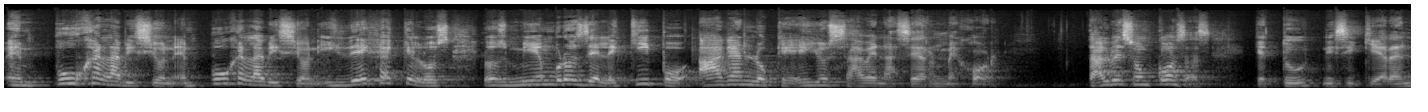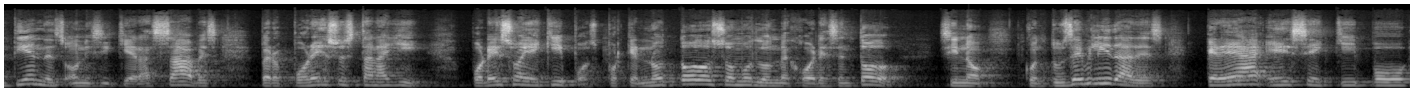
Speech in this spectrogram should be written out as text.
empuja la visión, empuja la visión y deja que los, los miembros del equipo hagan lo que ellos saben hacer mejor. Tal vez son cosas que tú ni siquiera entiendes o ni siquiera sabes, pero por eso están allí. Por eso hay equipos, porque no todos somos los mejores en todo, sino con tus debilidades, crea ese equipo,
